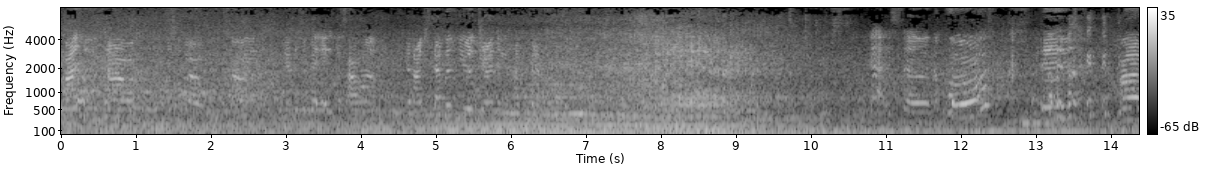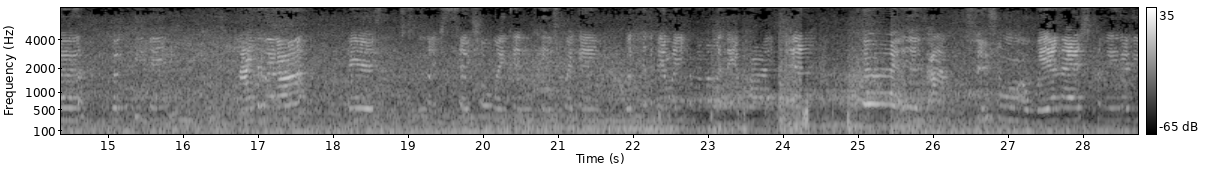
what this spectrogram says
My hometown. This is where we and this is the Silent. And our seven year journey has been is our bookkeeping. Is you case working, the from the moment they. And Sarah is social awareness, community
